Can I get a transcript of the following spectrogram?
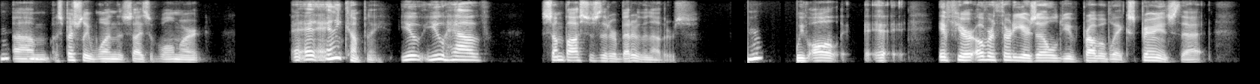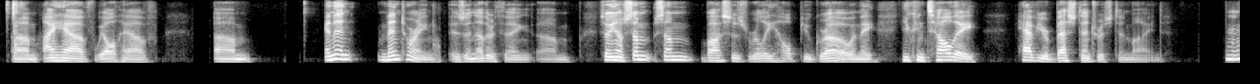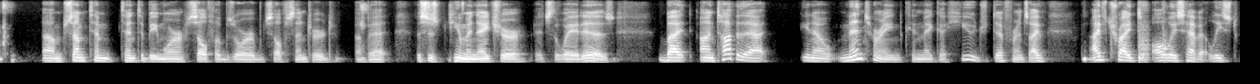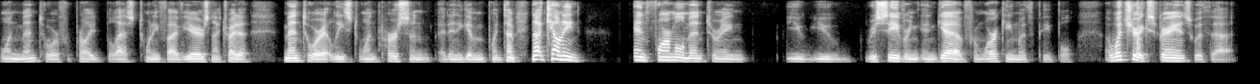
mm-hmm. um, especially one the size of Walmart, a- a- any company, you you have some bosses that are better than others. Mm-hmm. We've all, if you're over 30 years old, you've probably experienced that. Um, I have. We all have. Um, and then mentoring is another thing. Um, so you know some some bosses really help you grow and they you can tell they have your best interest in mind mm-hmm. Um, some tend, tend to be more self-absorbed, self-centered a bit. This is human nature. It's the way it is. But on top of that, you know, mentoring can make a huge difference. I've I've tried to always have at least one mentor for probably the last 25 years, and I try to mentor at least one person at any given point in time. Not counting informal mentoring you you receive and give from working with people. Uh, what's your experience with that?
